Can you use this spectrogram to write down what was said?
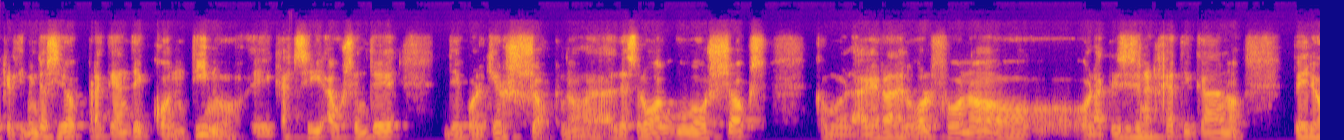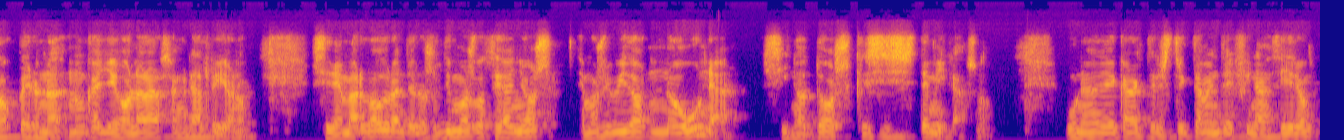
crecimiento ha sido prácticamente continuo, eh, casi ausente de cualquier shock. ¿no? Desde luego hubo shocks como la guerra del Golfo o, la crisis energética, ¿no? pero, pero nunca llegó la sangre al río. ¿no? Sin embargo, durante los últimos 12 años hemos vivido no una, sino dos crisis sistémicas. ¿no? Una de carácter estrictamente financiero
